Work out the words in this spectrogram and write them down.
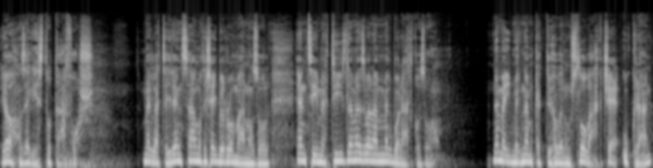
Ja, az egész totál fos. Meglátsz egy rendszámot, és egyből románozol. NC meg tíz lemez, velem meg barátkozol. Nem egy, meg nem kettő haverom, szlovák, cseh, ukrán.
